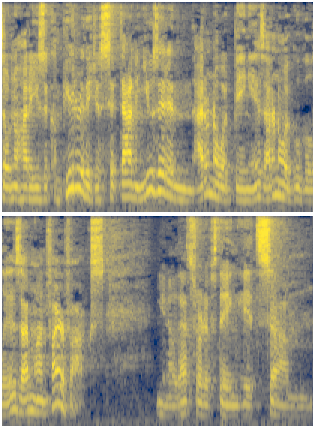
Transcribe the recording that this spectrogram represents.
don't know how to use a computer. They just sit down and use it, and I don't know what Bing is. I don't know what Google is. I'm on Firefox. You know, that sort of thing. It's um,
